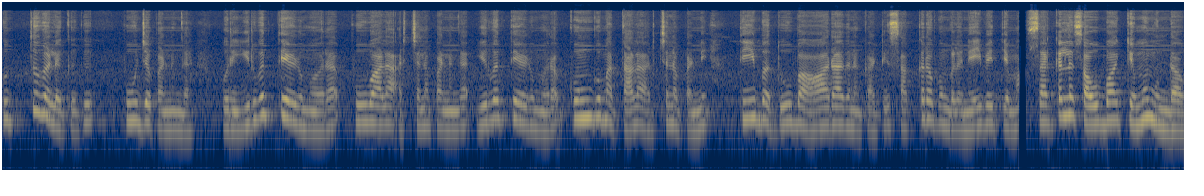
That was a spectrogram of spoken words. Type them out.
குத்துவிளக்குக்கு பூஜை பண்ணுங்க. ஒரு இருபத்தேழு முறை பூவால் அர்ச்சனை பண்ணுங்க. இருபத்தேழு முறை குங்குமத்தால் அர்ச்சனை பண்ணி தீப தூப ஆராதனை காட்டி சக்கரை பொங்கலை நெய்வேத்தியமாக சகல சௌபாக்கியமும் உண்டாகும்.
